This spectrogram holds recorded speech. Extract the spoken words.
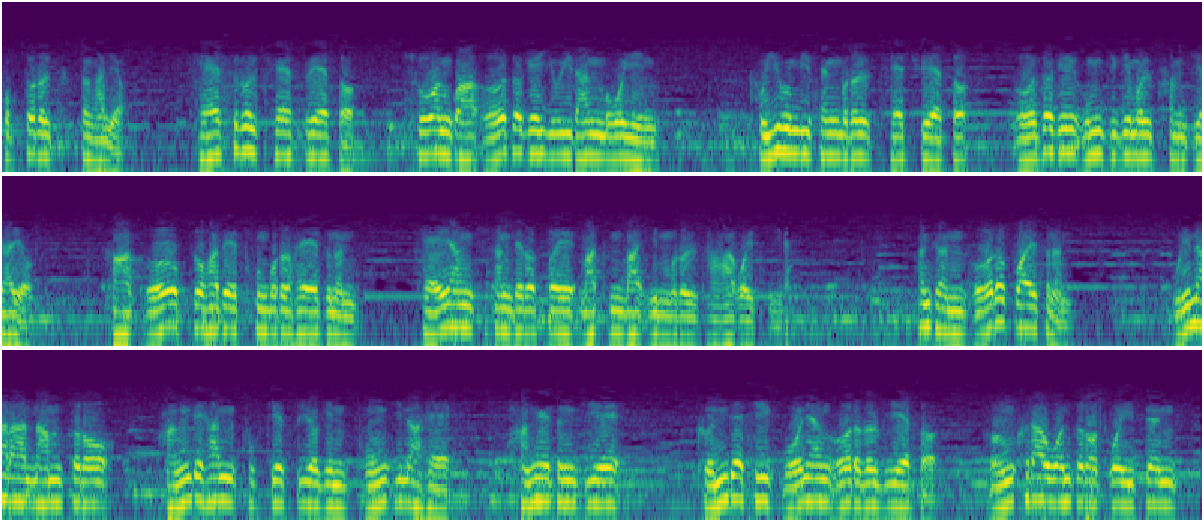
속도를 특정하며 해수를 채수해서 수온과 어덕의 유일한 모인 부유미생물을 채취해서 어덕의 움직임을 탐지하여 각 어업조합에 통보를 하여주는 해양기상대로서의 맡은 바 임무를 다하고 있습니다. 한편 어업과에서는 우리나라 남서로 광대한 국제수역인 동진아해 황해 등지의 근대식 원양 어로를 위해서 엉크라 원조로 도입된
